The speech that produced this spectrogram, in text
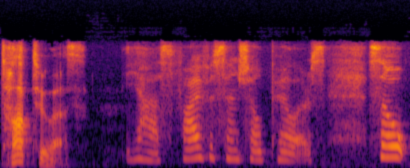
Talk to us. Yes, five essential pillars. So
